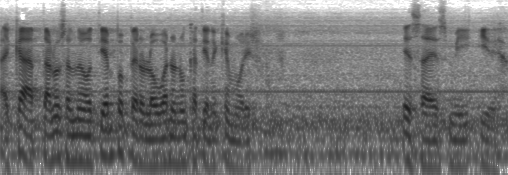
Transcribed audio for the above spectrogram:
hay que adaptarnos al nuevo tiempo, pero lo bueno nunca tiene que morir. Esa es mi idea.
